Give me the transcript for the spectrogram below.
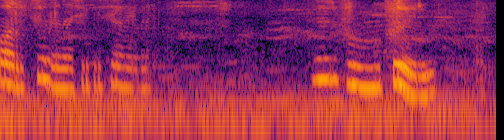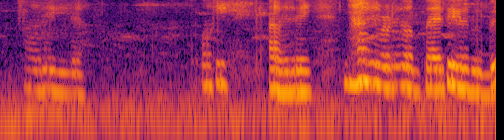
പറിച്ചു വിടും നശിപ്പിച്ച് ഇതൊരു ഫ്രൂട്ട് വരും. അതില്ല. ഓക്കെ അവരുടെ ഞാൻ ഇവിടെ സംസാരിച്ചിരുന്നത്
